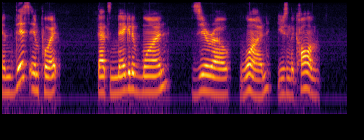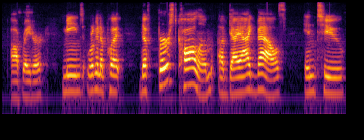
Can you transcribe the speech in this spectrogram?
And this input, that's negative 1, 0, 1, using the column operator, means we're going to put the first column of diag vals into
